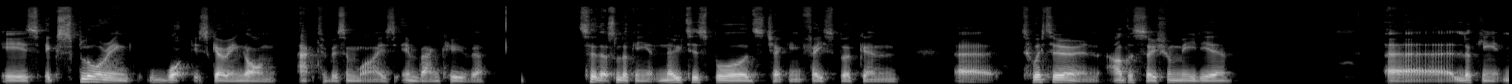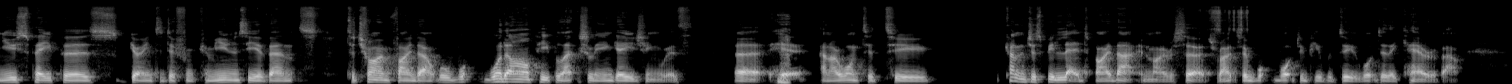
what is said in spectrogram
is exploring what is going on activism wise in Vancouver. So that's looking at notice boards, checking Facebook and uh, Twitter and other social media, uh, looking at newspapers, going to different community events to try and find out well, what, what are people actually engaging with uh, here? Yeah. And I wanted to kind of just be led by that in my research, right? So, what, what do people do? What do they care about?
